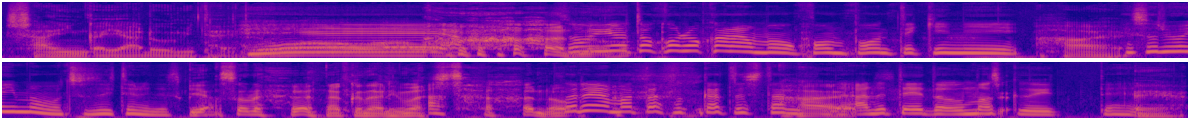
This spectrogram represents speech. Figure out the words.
社員がやるみたいな。そういうところからもう根本的に。はい。えそれは今も続いてるんですか？いやそれはなくなりました。あのそれはまた復活したんですね、はい。ある程度うまくいって、え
